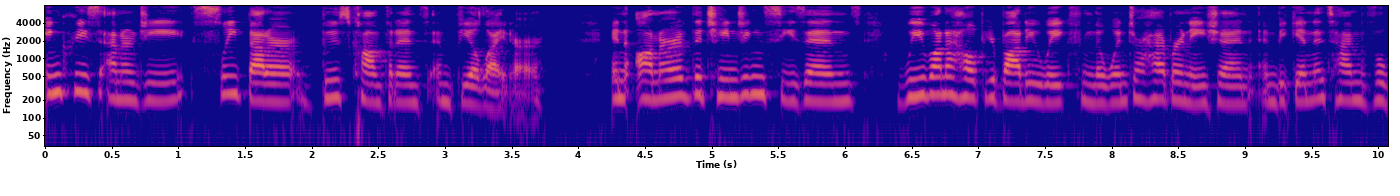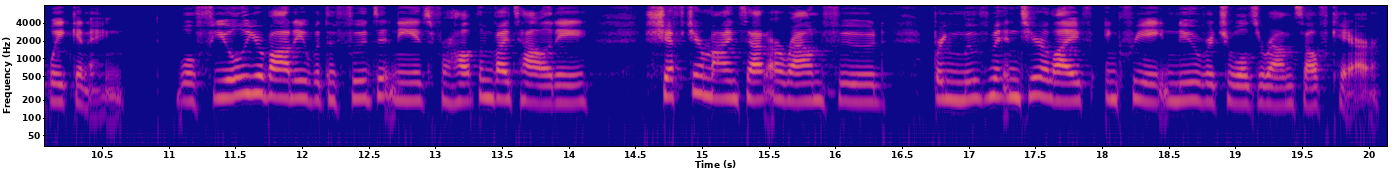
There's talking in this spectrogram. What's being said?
increase energy, sleep better, boost confidence and feel lighter. In honor of the changing seasons, we want to help your body wake from the winter hibernation and begin a time of awakening We'll fuel your body with the foods it needs for health and vitality, shift your mindset around food, bring movement into your life, and create new rituals around self care.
